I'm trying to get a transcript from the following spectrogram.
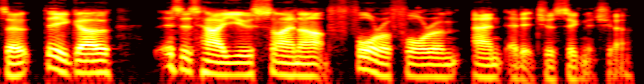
So there you go. This is how you sign up for a forum and edit your signature.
